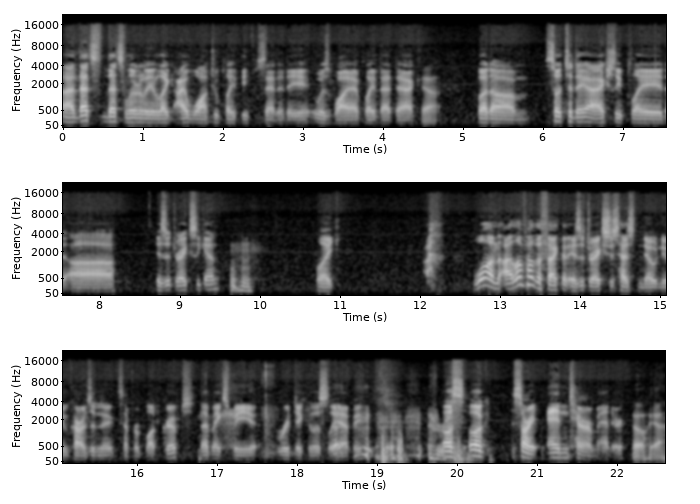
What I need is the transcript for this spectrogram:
Uh, that's that's literally like I want to play Thief of Sanity was why I played that deck. Yeah. But um, so today I actually played. Uh, is it Drake's again? hmm Like, one, I love how the fact that Izzet Drakes just has no new cards in it except for Blood Crypt. That makes me ridiculously happy. oh, s- oh, sorry, and Pteramander. oh yeah,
